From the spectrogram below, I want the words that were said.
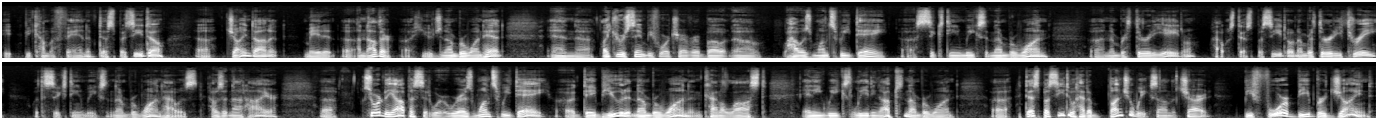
he'd become a fan of Despacito, joined on it, made it another a huge number one hit. And like you were saying before, Trevor, about how was One Sweet Day, uh, 16 weeks at number one, uh, number 38. Well, how was Despacito, number 33 with 16 weeks at number one? How is how is it not higher? Uh, sort of the opposite. Whereas One Sweet Day uh, debuted at number one and kind of lost any weeks leading up to number one. Uh, Despacito had a bunch of weeks on the chart before Bieber joined.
